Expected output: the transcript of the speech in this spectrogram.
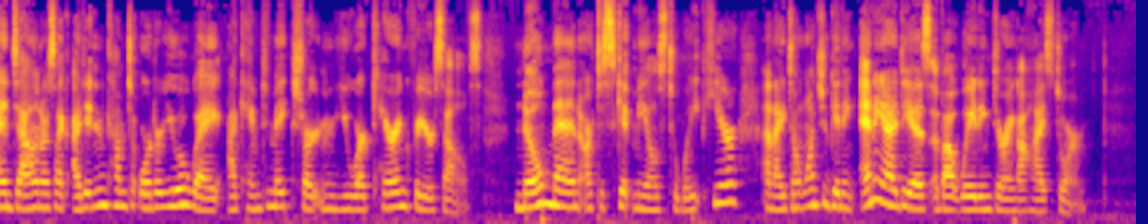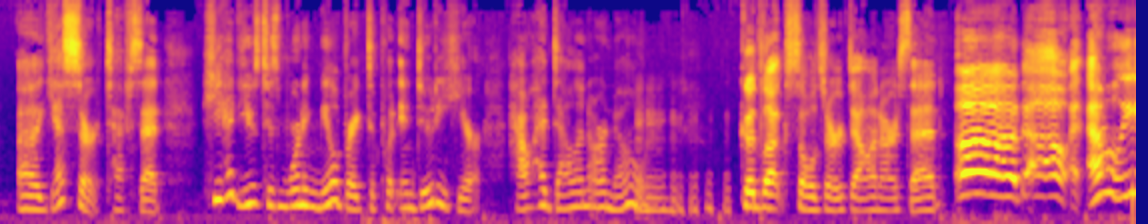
And Dalinar's like, I didn't come to order you away. I came to make certain you are caring for yourselves. No men are to skip meals to wait here, and I don't want you getting any ideas about waiting during a high storm. Uh, yes, sir, Teft said. He had used his morning meal break to put in duty here. How had Dalinar known? Good luck, soldier, Dalinar said. Oh, no! Emily,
